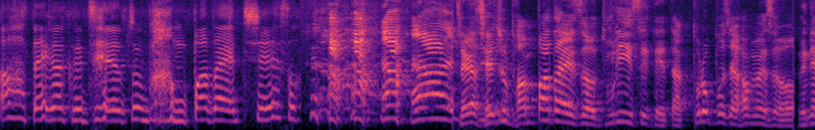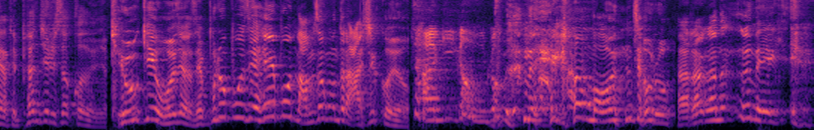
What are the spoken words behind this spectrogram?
아 내가 그 제주 밤바다에 취해서 제가 제주 밤바다에서 둘이 있을 때 딱 프로포즈 하면서 은혜한테 편지를 썼거든요 개웃기게 뭐지 아세요? 프로포즈 해본 남성분들 아실 거예요 자기가 울어. 내가 먼저로 사랑하는 은혜에게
